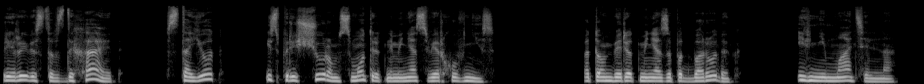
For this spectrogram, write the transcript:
прерывисто вздыхает, встает и с прищуром смотрит на меня сверху вниз. Потом берет меня за подбородок и внимательно,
